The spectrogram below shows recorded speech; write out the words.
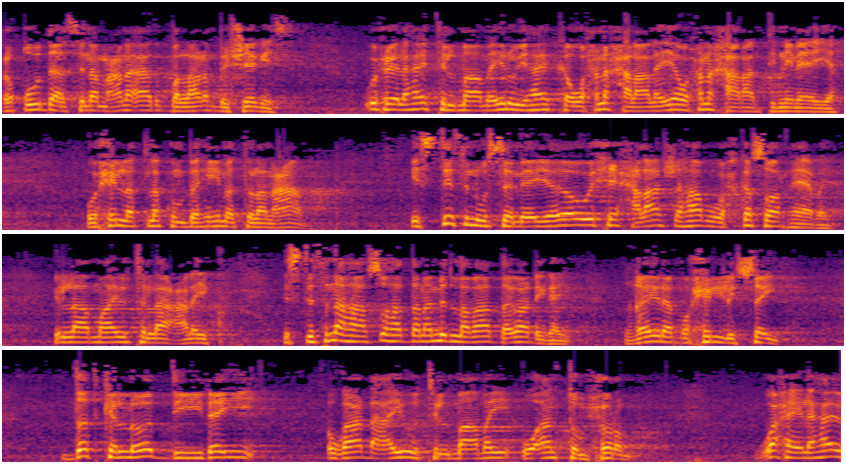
Cuquuddaasina macno aad u ballaaran bay sheegaysa. Wuxuu ilaahay tilmaamay inuu yahay ka waxna xalaaleeya waxna xaaraantinimeeya uxillat lakum bahiimat lancaam istinuu sameeyeyoo wixii xalaashahaabuu wax ka soo reebay ilaa maa yutlaa calaykum. Istinahaasu haddana mid labaad daga dhigay hayra muxilli sayd dadka loo diiday ugaadha ayuu tilmaamay wa antum xurum. Waxa ilaahay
